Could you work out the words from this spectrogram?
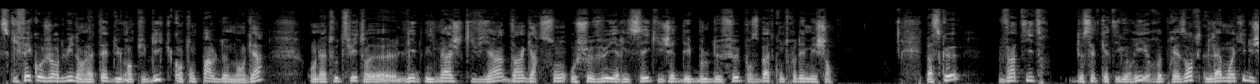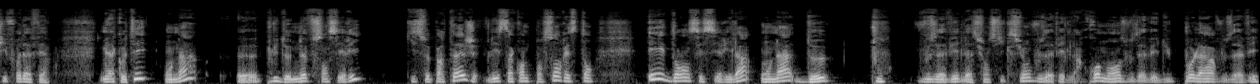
Ce qui fait qu'aujourd'hui, dans la tête du grand public, quand on parle de manga, on a tout de suite euh, l'image qui vient d'un garçon aux cheveux hérissés qui jette des boules de feu pour se battre contre les méchants. Parce que 20 titres de cette catégorie représentent la moitié du chiffre d'affaires. Mais à côté, on a euh, plus de 900 séries qui se partagent les 50% restants. Et dans ces séries-là, on a de tout. Vous avez de la science-fiction, vous avez de la romance, vous avez du polar, vous avez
